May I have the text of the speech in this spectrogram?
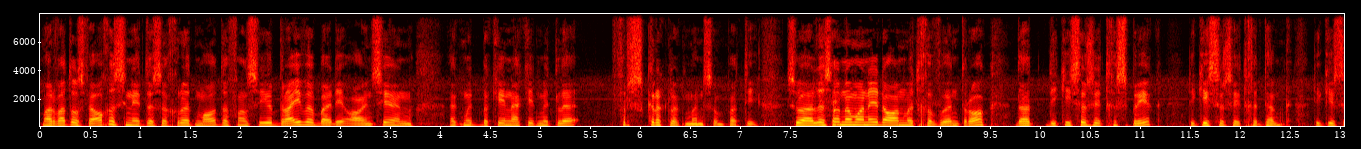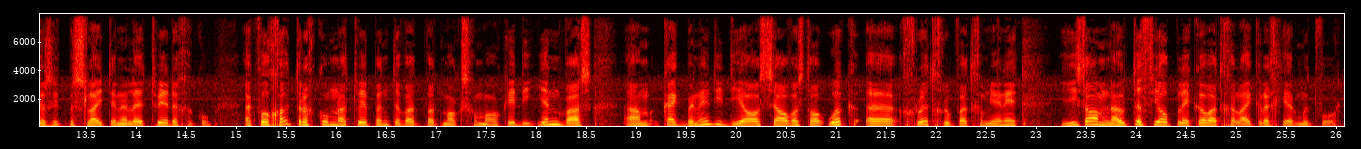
Maar wat ons wel gesien het is 'n groot mate van suurdrywe by die ANC en ek moet beken ek het met hulle verskriklik min simpatie. So hulle sal nou maar net daaraan moet gewoond raak dat die kiesers het gespreek, die kiesers het gedink, die kiesers het besluit en hulle het tweede gekom. Ek wil gou terugkom na twee punte wat wat Max gemaak het. Die een was, um kyk binne die DA self was daar ook 'n groot groep wat gemeen het Hier hom nou te veel plekke wat gelyk regeer moet word.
